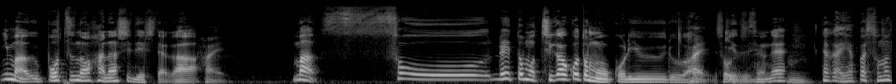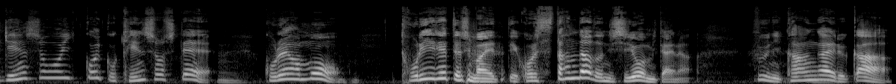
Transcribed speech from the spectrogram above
今ウポツの話でしたが、はい。まあ、それとも違うことも起こりうるわはいけですよね。うん。だからやっぱりその現象を一個一個検証して、うん。これはもう取り入れてしまえっていう、これスタンダードにしようみたいなふうに考えるか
